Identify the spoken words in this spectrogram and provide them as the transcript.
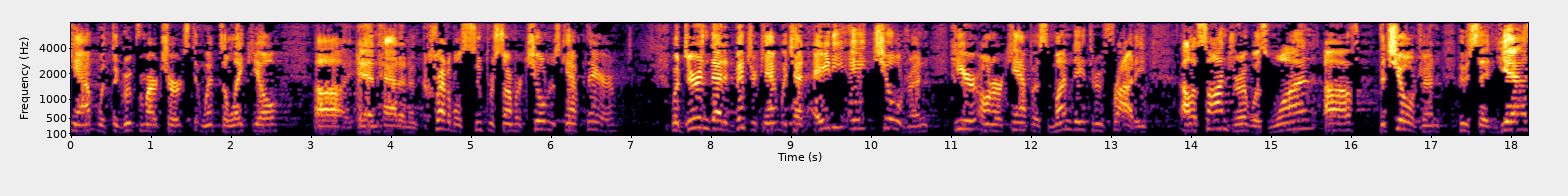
camp with the group from our church that went to Lake Hill uh, and had an incredible super summer children's camp there. Well, during that adventure camp, which had 88 children here on our campus Monday through Friday, Alessandra was one of the children who said, Yes,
